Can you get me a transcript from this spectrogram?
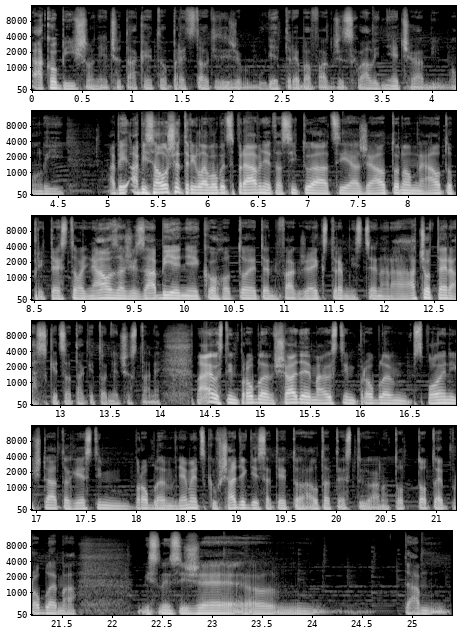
ako by išlo niečo takéto. Predstavte si, že bude treba fakt, že schváliť niečo, aby mohli aby, aby sa ošetrila vôbec správne tá situácia, že autonómne auto pri testovaní naozaj, že zabije niekoho, to je ten fakt, že extrémny scenár. A čo teraz, keď sa takéto niečo stane? Majú s tým problém všade, majú s tým problém v Spojených štátoch, je s tým problém v Nemecku, všade, kde sa tieto auta testujú. Áno, to, toto je problém a myslím si, že ehm, tam,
